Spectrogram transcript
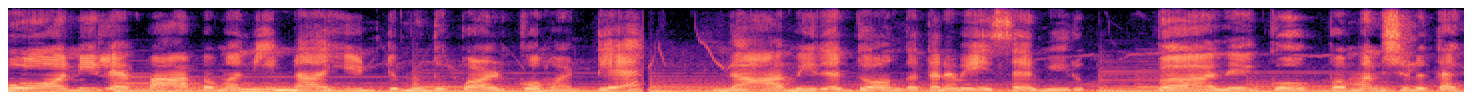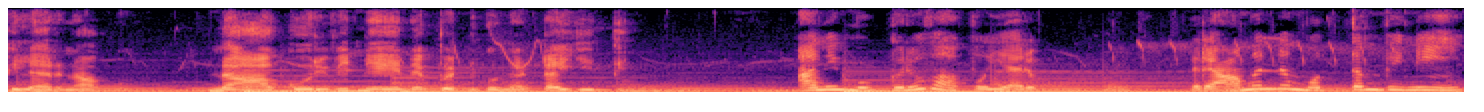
పోనీలే పాపమని నా ఇంటి ముందు పడుకోమంటే నా మీద దొంగతనం వేశారు మీరు. బాలే గొప్ప మనుషులు తగిలారు నాకు. నా కురివి నేనే పెట్టుకున్నట్టు అయ్యింది అని ముగ్గురు వాపోయారు. రామన్న మొత్తం విని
